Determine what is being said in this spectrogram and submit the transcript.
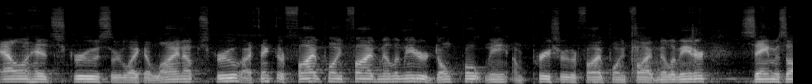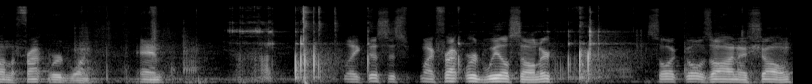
Allen head screws. They're like a lineup screw. I think they're 5.5 millimeter. Don't quote me. I'm pretty sure they're 5.5 millimeter. Same as on the frontward one. And like this is my frontward wheel cylinder. So it goes on as shown.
